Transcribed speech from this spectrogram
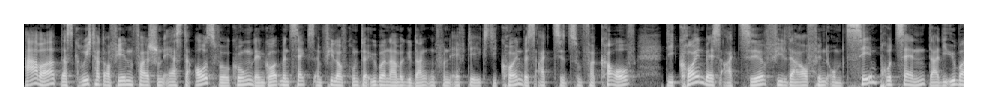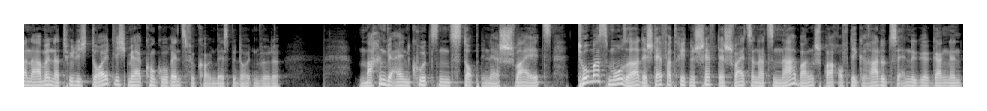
Aber das Gerücht hat auf jeden Fall schon erste Auswirkungen, denn Goldman Sachs empfiehlt aufgrund der Übernahmegedanken von FTX die Coinbase-Aktie zum Verkauf. Die Coinbase-Aktie fiel daraufhin um 10%, da die Übernahme natürlich deutlich mehr Konkurrenz für Coinbase bedeuten würde. Machen wir einen kurzen Stop in der Schweiz. Thomas Moser, der stellvertretende Chef der Schweizer Nationalbank, sprach auf der gerade zu Ende gegangenen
